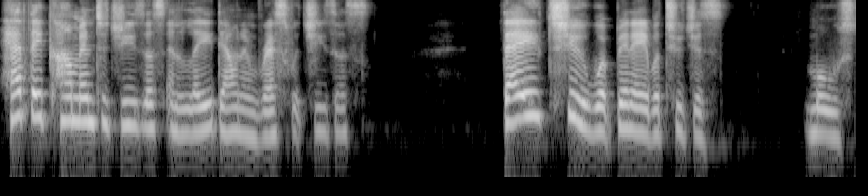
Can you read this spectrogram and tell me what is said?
Had they come into jesus and laid down and rest with jesus they too would have been able to just move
